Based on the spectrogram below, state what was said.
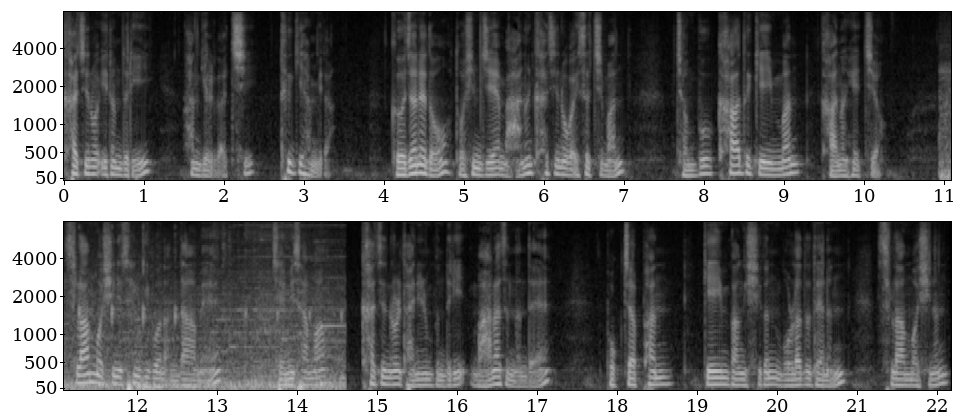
카지노 이름들이 한결같이 특이합니다. 그전에도 도심지에 많은 카지노가 있었지만 전부 카드 게임만 가능했죠. 슬롯 머신이 생기고 난 다음에 재미삼아 카지노를 다니는 분들이 많아졌는데 복잡한 게임 방식은 몰라도 되는 슬롯 머신은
